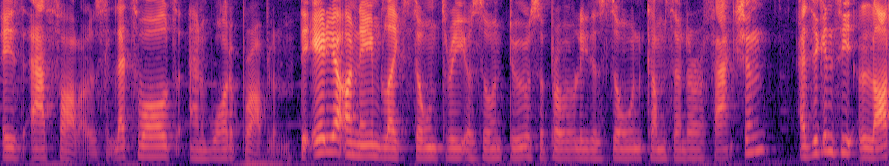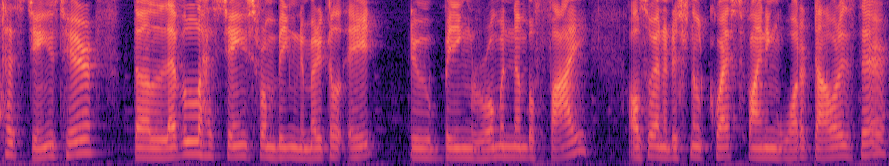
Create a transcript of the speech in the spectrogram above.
is as follows, Let's Vault and Water Problem. The area are named like Zone 3 or Zone 2, so probably the zone comes under a faction. As you can see, a lot has changed here. The level has changed from being numerical 8 to being Roman number 5. Also an additional quest finding water tower is there.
